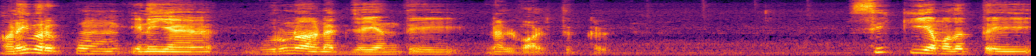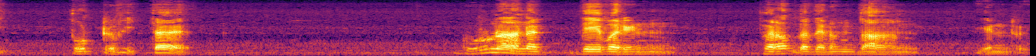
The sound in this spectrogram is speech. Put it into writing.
அனைவருக்கும் இனிய குருநானக் ஜெயந்தி நல்வாழ்த்துக்கள். சீக்கிய மதத்தை தோற்றுவித்த குருநானக் தேவரின் பிறந்த தினம்தான் என்று.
